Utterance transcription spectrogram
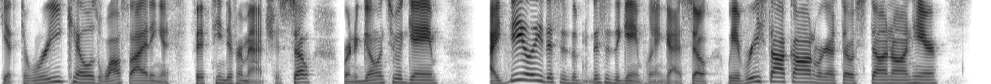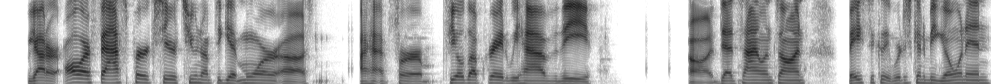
get three kills while sliding in 15 different matches. So we're gonna go into a game. Ideally, this is the this is the game plan, guys. So we have restock on. We're gonna throw stun on here. We got our all our fast perks here. Tune up to get more. Uh, I have for field upgrade. We have the uh, dead silence on basically we're just going to be going in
